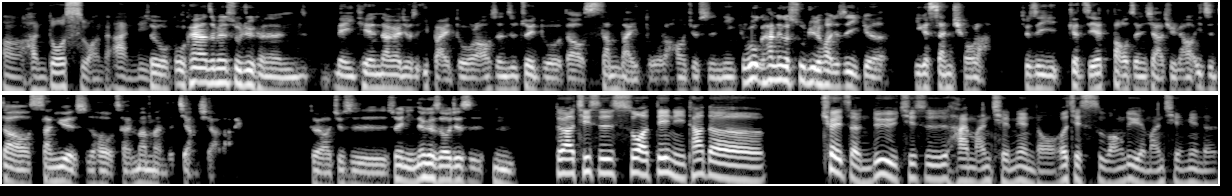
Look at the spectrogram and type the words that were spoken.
嗯，很多死亡的案例，所以我我看到这边数据，可能每天大概就是一百多，然后甚至最多到三百多，然后就是你如果看那个数据的话，就是一个一个山丘啦，就是一个直接暴增下去，然后一直到三月的时候才慢慢的降下来。对啊，就是所以你那个时候就是嗯，对啊，其实索尔蒂尼他的确诊率其实还蛮前面的哦，而且死亡率也蛮前面的。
